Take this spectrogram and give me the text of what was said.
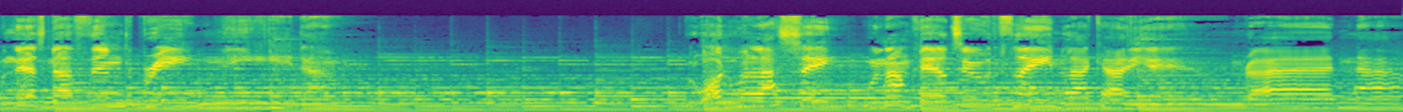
when there's nothing to bring me down. But what will I say when I'm held to the flame like I am right now?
